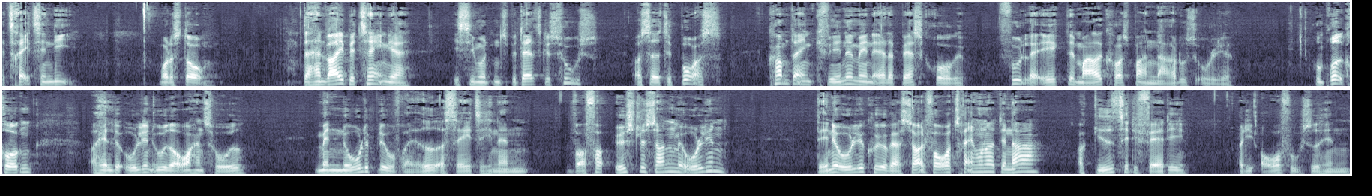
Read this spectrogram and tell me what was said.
3-9, hvor der står, Da han var i Betania, i Simon den Spedalskes hus, og sad til bords, kom der en kvinde med en alabaskrukke, fuld af ægte, meget kostbar nardusolie. Hun brød krukken og hældte olien ud over hans hoved. Men nogle blev vrede og sagde til hinanden, hvorfor øsle sådan med olien? Denne olie kunne jo være solgt for over 300 denar og givet til de fattige, og de overfusede hende.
